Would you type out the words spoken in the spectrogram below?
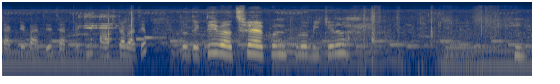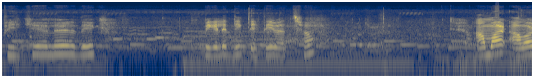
চারটে বাজে, চারটে মানে পাঁচটা বাজে। তো দেখতেই পাচ্ছ এখন পুরো বিকেল। বিকেলের দিক। বিকেলের দিক দেখতেই পাচ্ছ। আমার আমার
